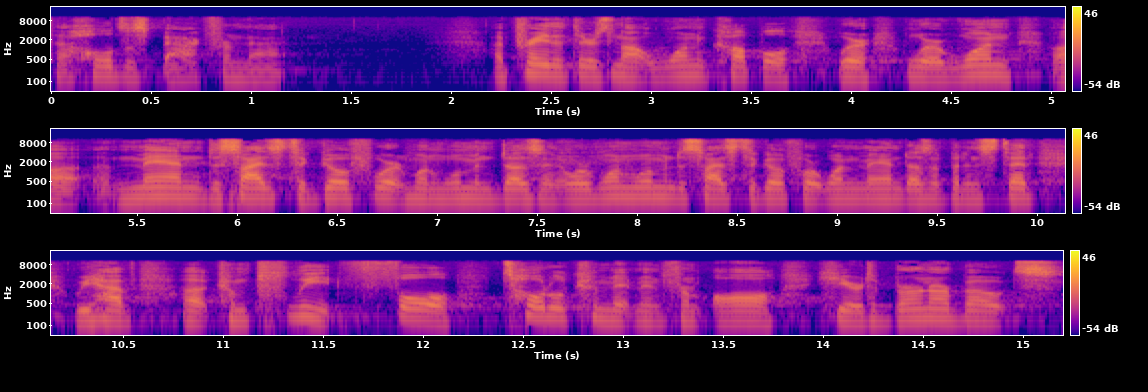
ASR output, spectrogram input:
that holds us back from that. I pray that there's not one couple where, where one uh, man decides to go for it and one woman doesn't, or one woman decides to go for it, one man doesn't, but instead we have a complete, full, total commitment from all here to burn our boats,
